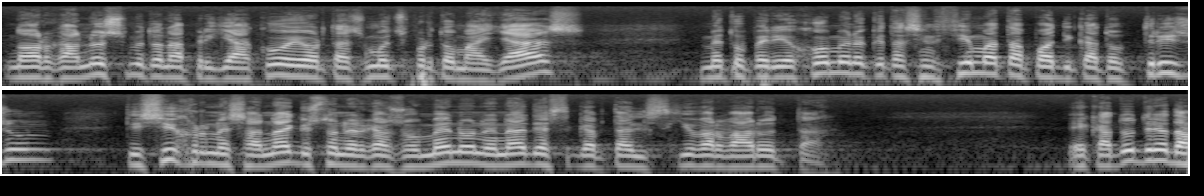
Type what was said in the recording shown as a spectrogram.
Να οργανώσουμε τον απριγιακό εορτασμό της Πρωτομαγιάς με το περιεχόμενο και τα συνθήματα που αντικατοπτρίζουν τις σύγχρονες ανάγκες των εργαζομένων ενάντια στην καπιταλιστική βαρβαρότητα. 135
